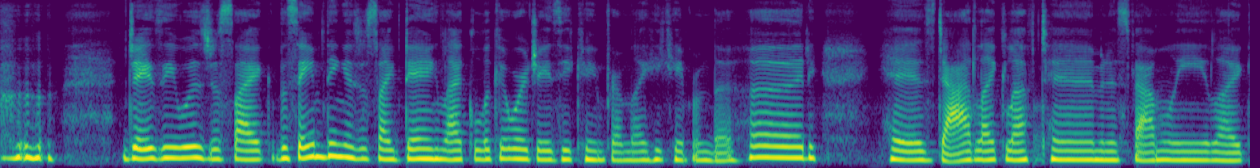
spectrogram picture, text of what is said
Jay Z was just like the same thing is just like, dang, like look at where Jay Z came from. Like he came from the hood. His dad like left him and his family. Like,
